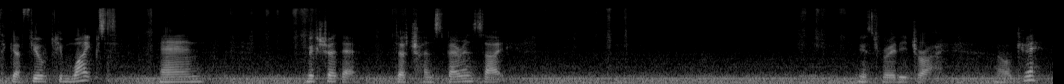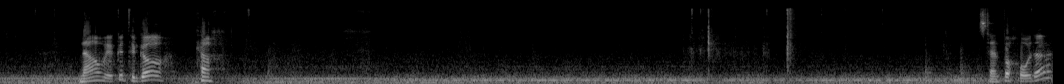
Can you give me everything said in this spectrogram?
Take a few clean wipes and make sure that the transparent side is really dry. Okay. Now we're good to go. Come. Sample holder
